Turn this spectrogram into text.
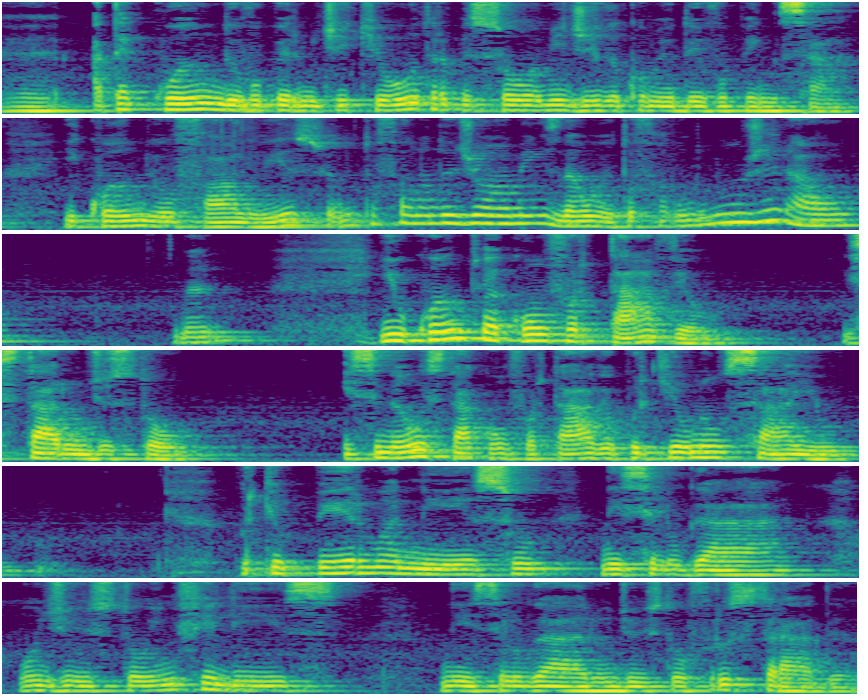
É, até quando eu vou permitir que outra pessoa me diga como eu devo pensar? E quando eu falo isso, eu não estou falando de homens, não, eu estou falando no geral. Né? E o quanto é confortável estar onde estou. E se não está confortável, porque eu não saio? Porque eu permaneço nesse lugar onde eu estou infeliz, nesse lugar onde eu estou frustrada.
